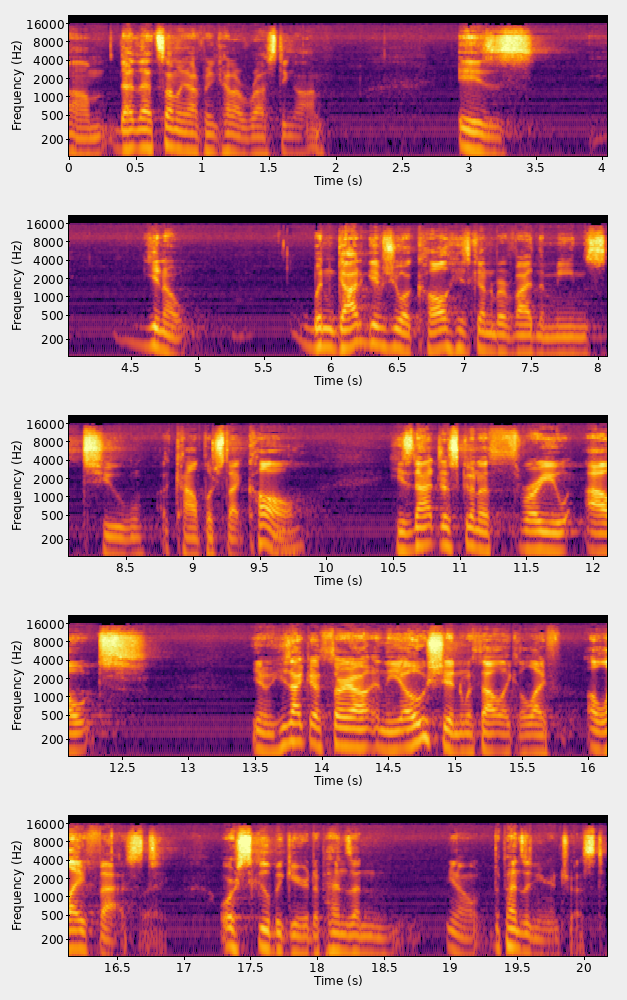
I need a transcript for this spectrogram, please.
Um, that, that's something I've been kind of resting on. Is, you know, when God gives you a call, He's going to provide the means to accomplish that call. He's not just going to throw you out. You know, He's not going to throw you out in the ocean without like a life a life vest or scuba gear. Depends on, you know, depends on your interest.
